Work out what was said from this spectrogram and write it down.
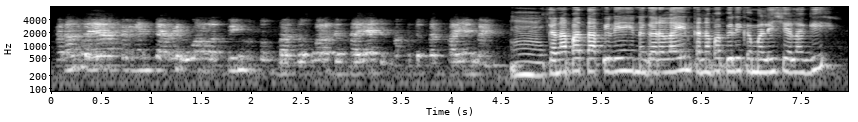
Karena saya pengen cari uang lebih untuk bantu keluarga saya di masa depan saya, men. Hmm, kenapa tak pilih negara lain? Kenapa pilih ke Malaysia lagi?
